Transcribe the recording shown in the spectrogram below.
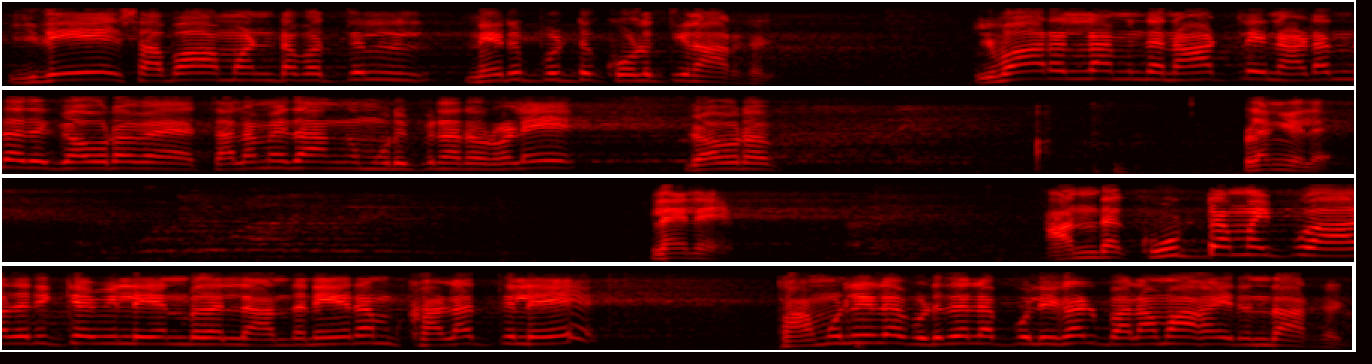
இதே சபா மண்டபத்தில் நெருப்பிட்டு கொளுத்தினார்கள். இவ்வாறெல்லாம் இந்த நாட்டிலே நடந்தது கௌரவ தலைமை தாங்கும் உறுப்பினர் அவர்களே கௌரவ விளங்கல. இல்லை. அந்த கூட்டமைப்பு ஆதரிக்கவில்லை என்பதல்ல. அந்த நேரம் களத்திலே தமிழீழ விடுதலை புலிகள் பலமாக இருந்தார்கள்.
